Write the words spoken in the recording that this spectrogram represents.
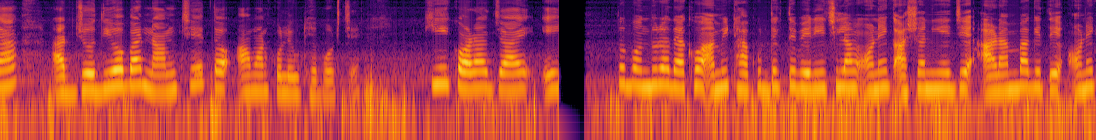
না আর যদিও বা নামছে, তো আমার কোলে উঠে পড়ছে। কি করা যায় এই তো বন্ধুরা দেখো, আমি ঠাকুর দেখতে বেরিয়েছিলাম। অনেক আশা নিয়ে যে আরামবাগেতে অনেক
